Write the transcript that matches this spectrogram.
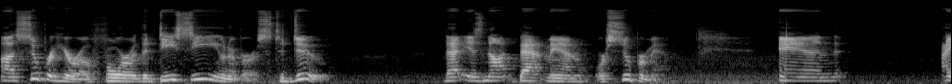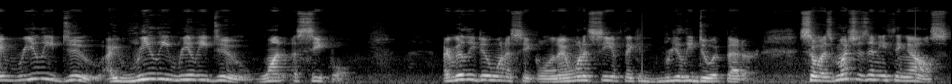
uh, superhero for the DC universe to do that is not Batman or Superman. And I really do, I really, really do want a sequel. I really do want a sequel, and I want to see if they could really do it better. So, as much as anything else,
